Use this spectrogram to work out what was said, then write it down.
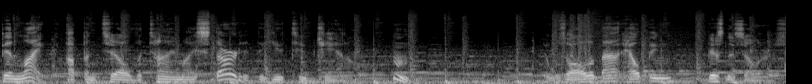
been like up until the time I started the YouTube channel? Hmm. It was all about helping business owners.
